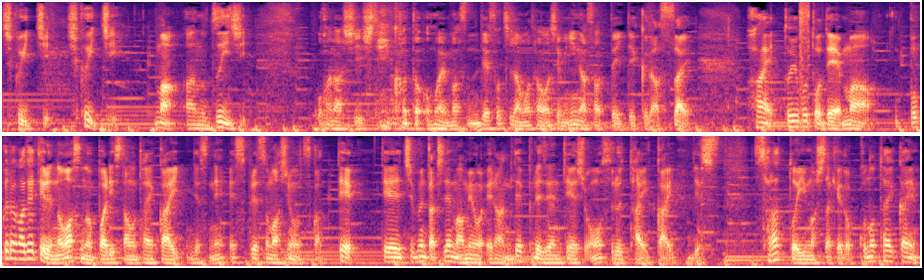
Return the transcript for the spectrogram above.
逐一逐一まああの随時お話ししていこうと思いますのでそちらも楽しみになさっていてください。はい。ということで、まあ、僕らが出てるのはそのバリスタの大会ですね。エスプレッソマシンを使って、で、自分たちで豆を選んでプレゼンテーションをする大会です。さらっと言いましたけど、この大会、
